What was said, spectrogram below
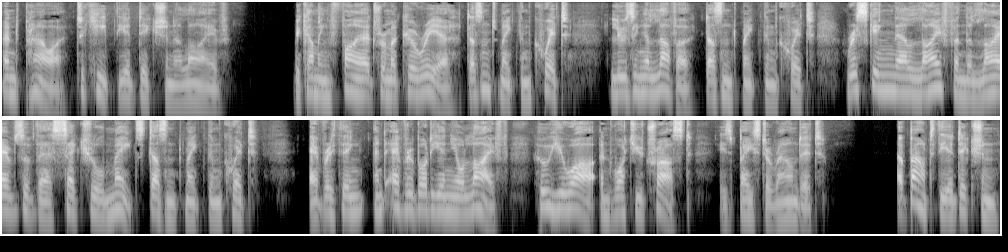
and power to keep the addiction alive. Becoming fired from a career doesn't make them quit Losing a lover doesn't make them quit. Risking their life and the lives of their sexual mates doesn't make them quit. Everything and everybody in your life, who you are and what you trust, is based around it. About the addiction.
